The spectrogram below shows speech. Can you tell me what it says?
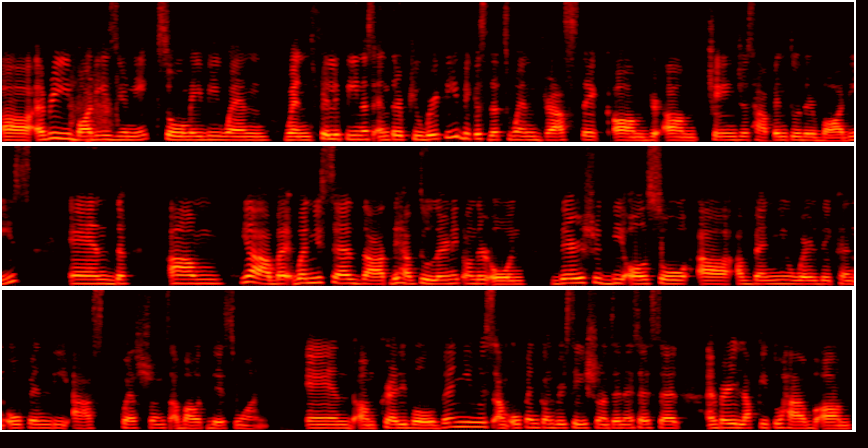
uh, every body is unique. So maybe when when Filipinas enter puberty, because that's when drastic um, um, changes happen to their bodies, and um, yeah. But when you said that they have to learn it on their own, there should be also a venue where they can openly ask questions about this one and um, credible venues, um, open conversations. And as I said, I'm very lucky to have um,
